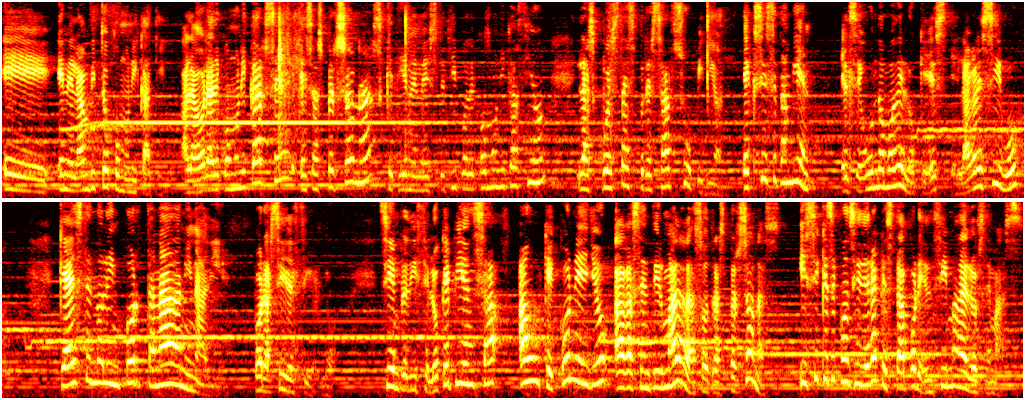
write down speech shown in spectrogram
eh, en el ámbito comunicativo. A la hora de comunicarse, esas personas que tienen este tipo de comunicación las cuesta expresar su opinión. Existe también el segundo modelo, que es el agresivo, que a este no le importa nada ni nadie, por así decirlo Siempre dice lo que piensa, aunque con ello haga sentir mal a las otras personas. Y sí que se considera que está por encima de los demás.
